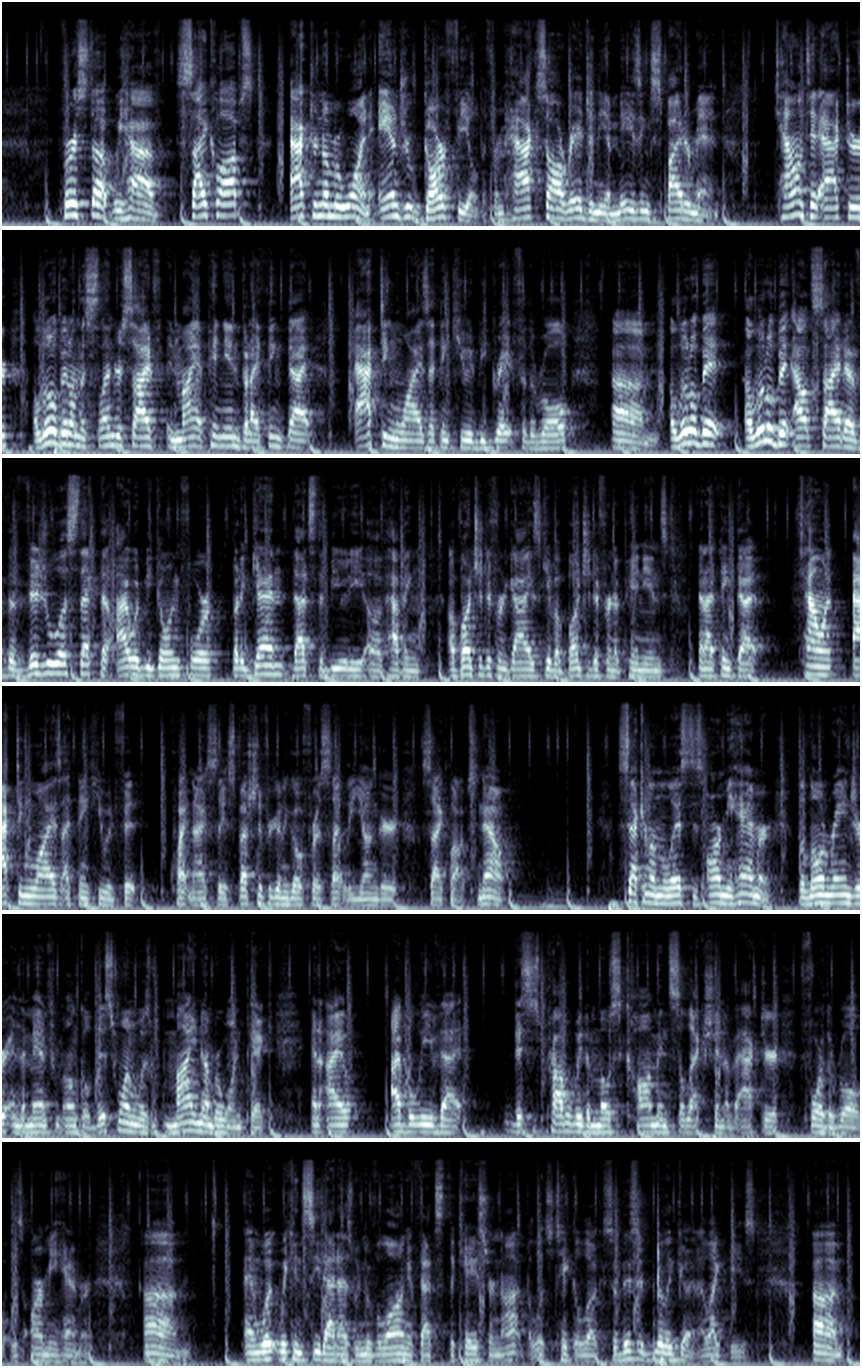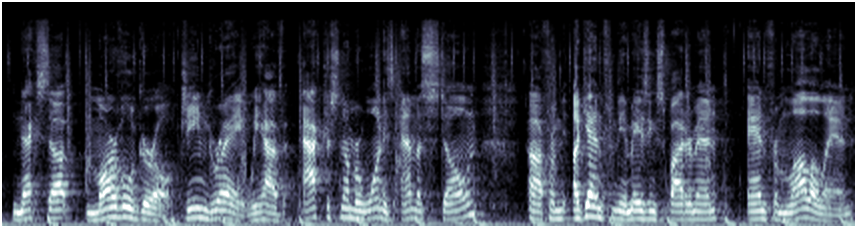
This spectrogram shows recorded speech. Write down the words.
First up, we have Cyclops, actor number one, Andrew Garfield from Hacksaw Ridge and The Amazing Spider Man. Talented actor, a little bit on the slender side, in my opinion, but I think that acting wise, I think he would be great for the role um, a little bit a little bit outside of the visual aesthetic that I would be going for. But again, that's the beauty of having a bunch of different guys give a bunch of different opinions. And I think that talent, acting wise, I think he would fit quite nicely, especially if you're going to go for a slightly younger Cyclops. Now, Second on the list is Armie Hammer, the Lone Ranger and the Man from Uncle. This one was my number one pick, and I I believe that this is probably the most common selection of actor for the role is Armie Hammer. Um, and we, we can see that as we move along if that's the case or not. But let's take a look. So this is really good. I like these. Um, next up, Marvel Girl, Jean Grey. We have actress number one is Emma Stone, uh, from the, again from the Amazing Spider-Man and from La La Land,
